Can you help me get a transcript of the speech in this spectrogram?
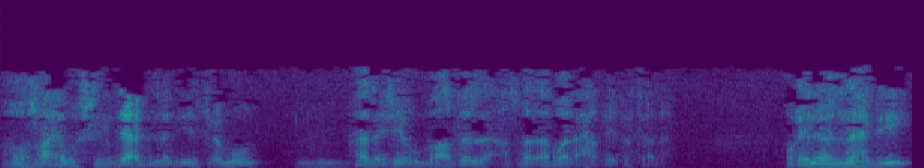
وهو صاحب السرداب الذي يزعمون. هذا شيء باطل لا أصل له ولا حقيقة له. وإنما المهدي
